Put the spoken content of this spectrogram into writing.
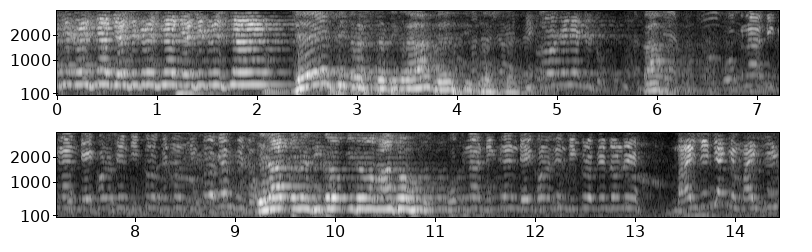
શ્રી કૃષ્ણ જય શ્રી કૃષ્ણ જય શ્રી કૃષ્ણ જય શ્રી કૃષ્ણ દીકરા જય શ્રી કૃષ્ણ દીકરો કેને કીધું? કા કોકના દીકરાને દેખો નથી દીકરો કીધો દીકરો કેમ કીધો? એલા તને દીકરો કીધો વાંધો હું. કોકના દીકરાને દેખો નથી દીકરો કીધો ને માઈસી ક્યાં કે માઈસી.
